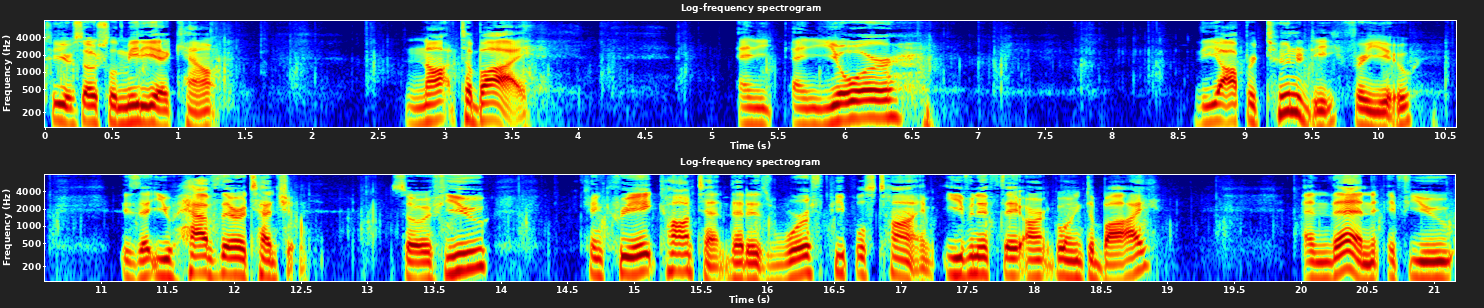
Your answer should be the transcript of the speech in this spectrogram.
to your social media account not to buy. And, and your, the opportunity for you is that you have their attention. So if you can create content that is worth people's time, even if they aren't going to buy, And then if you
